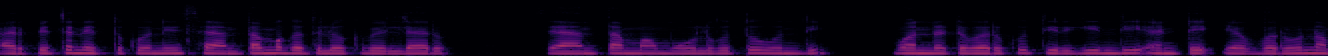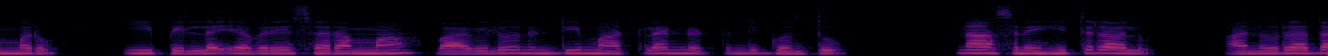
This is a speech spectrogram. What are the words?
అర్పితనెత్తుకొని శాంతమ్మ గదిలోకి వెళ్ళారు. శాంతమ్మ మూలుగుతూ ఉంది. మొన్నటి వరకు తిరిగింది అంటే ఎవ్వరూ నమ్మరు. ఈ పిల్ల ఎవరే సరమ్మ? బావిలో నుండి మాట్లాడినట్టుంది గొంతు. నా స్నేహితురాలు. అనురాధ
